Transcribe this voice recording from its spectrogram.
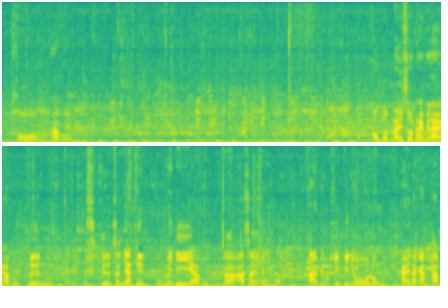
กทองครับผมของผมไลฟ์สดให้ไม่ได้ครับคลื่นคลื่นสัญญาณเน็ตผมไม่ดีครับผมก็อาศัยเป็นถ่ายเป็นคลิปวิดีโอลงให้แล้วกันครับ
